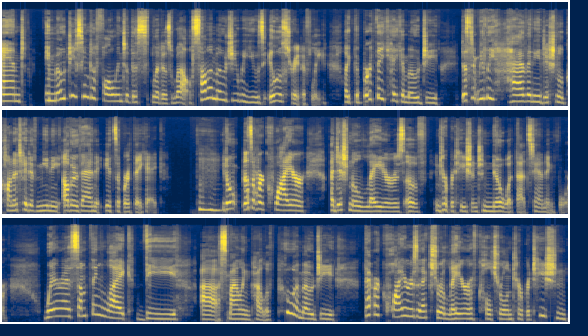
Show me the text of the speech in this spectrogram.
And Emoji seem to fall into this split as well. Some emoji we use illustratively, like the birthday cake emoji, doesn't really have any additional connotative meaning other than it's a birthday cake. Mm-hmm. You don't doesn't require additional layers of interpretation to know what that's standing for. Whereas something like the uh, smiling pile of poo emoji, that requires an extra layer of cultural interpretation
